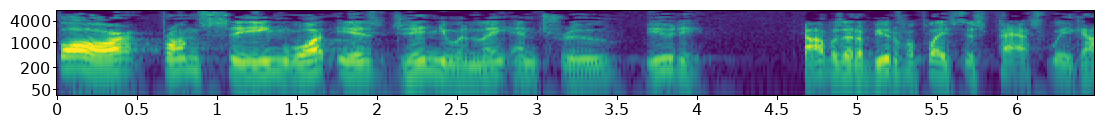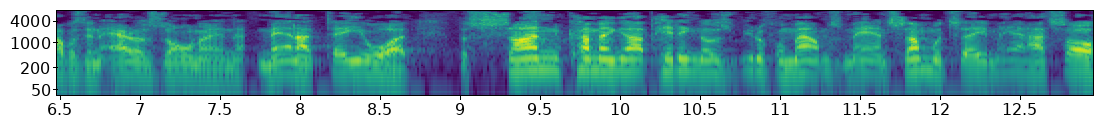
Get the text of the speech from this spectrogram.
far from seeing what is genuinely and true beauty. I was at a beautiful place this past week. I was in Arizona and man, I tell you what, the sun coming up, hitting those beautiful mountains, man, some would say, man, I saw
